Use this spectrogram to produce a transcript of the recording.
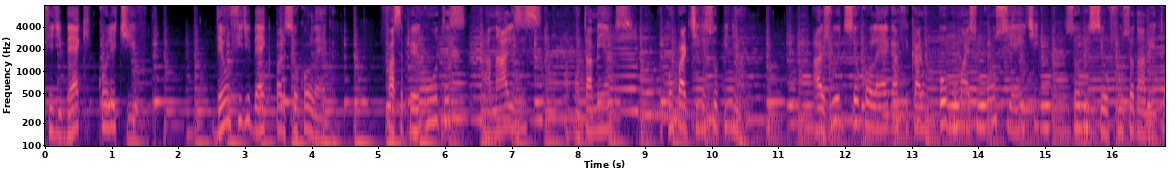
Feedback coletivo. Dê um feedback para o seu colega. Faça perguntas, análises, apontamentos e compartilhe sua opinião ajude seu colega a ficar um pouco mais consciente sobre seu funcionamento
